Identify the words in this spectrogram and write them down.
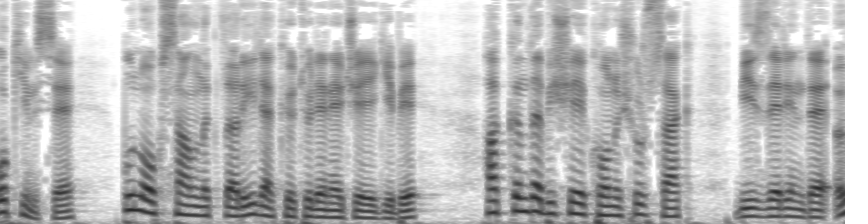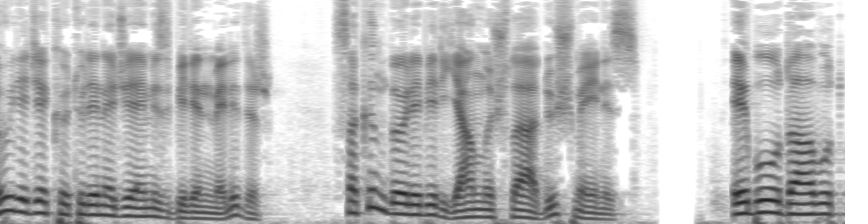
O kimse, bu noksanlıklarıyla kötüleneceği gibi, hakkında bir şey konuşursak, bizlerin de öylece kötüleneceğimiz bilinmelidir. Sakın böyle bir yanlışlığa düşmeyiniz. Ebu Davud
